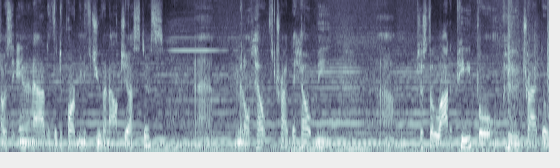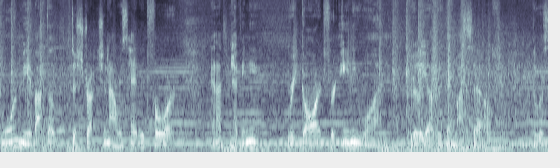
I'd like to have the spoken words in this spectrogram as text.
I was in and out of the Department of Juvenile Justice. Um, mental health tried to help me. Um, just a lot of people who tried to warn me about the destruction I was headed for. And I didn't have any regard for anyone really other than myself. It was,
